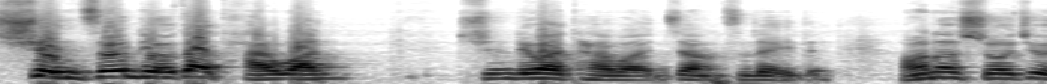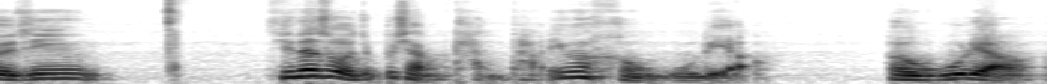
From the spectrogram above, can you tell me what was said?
选择留在台湾，选择留在台湾这样之类的。然后那时候就已经，其实那时候我就不想谈他，因为很无聊，很无聊。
